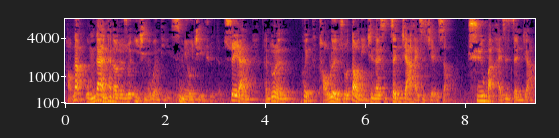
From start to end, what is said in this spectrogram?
好，那我们当然看到，就是说疫情的问题是没有解决的。虽然很多人会讨论说，到底现在是增加还是减少，趋缓还是增加？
